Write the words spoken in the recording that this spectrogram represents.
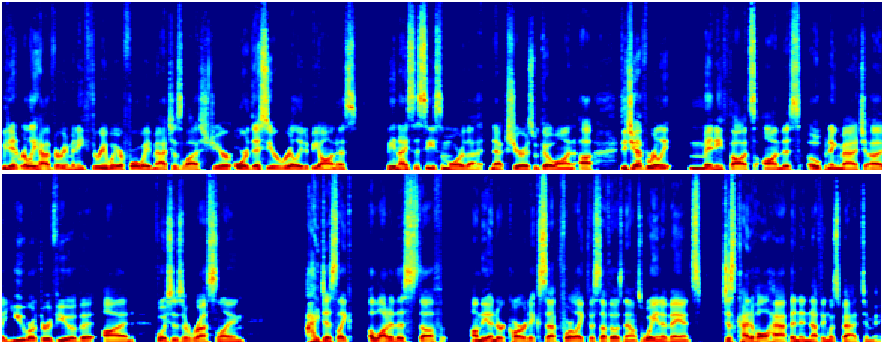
we didn't really have very many three way or four way matches last year, or this year, really, to be honest. Be nice to see some more of that next year as we go on. Uh, did you have really many thoughts on this opening match? Uh, you wrote the review of it on Voices of Wrestling. I just like a lot of this stuff on the undercard, except for like the stuff that was announced way in advance, just kind of all happened and nothing was bad to me.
